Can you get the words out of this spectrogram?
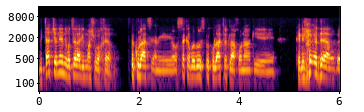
מצד שני, אני רוצה להגיד משהו אחר. ספקולציה, אני עוסק הרבה בספקולציות לאחרונה, כי, כי אני לא יודע הרבה.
